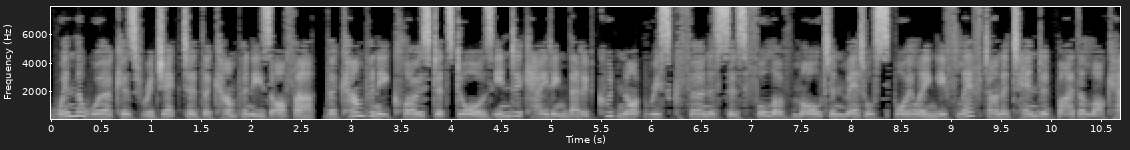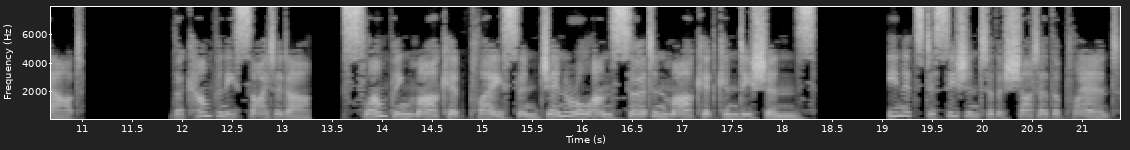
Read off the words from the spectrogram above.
When the workers rejected the company's offer, the company closed its doors indicating that it could not risk furnaces full of molten metal spoiling if left unattended by the lockout. The company cited a slumping marketplace and general uncertain market conditions in its decision to the shutter the plant.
